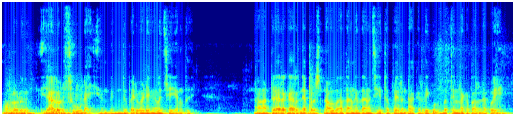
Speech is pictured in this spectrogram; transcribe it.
ഇവളോട് ഇയാളോട് ചൂടായി. എന്ത് പരിപാടി നിങ്ങൾ ചെയ്യണത്? നാട്ടുകാരൊക്കെ അറിഞ്ഞ പ്രശ്നമാകും. അതാണ് ഇതാണ് ചീത്തപ്പേരുണ്ടാക്കരുത് ഈ കുടുംബത്തിനെന്നൊക്കെ പറഞ്ഞപ്പോയി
